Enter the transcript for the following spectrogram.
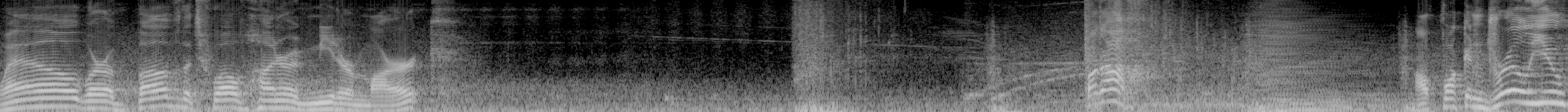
Well, we're above the 1200 meter mark. Fuck off! I'll fucking drill you!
